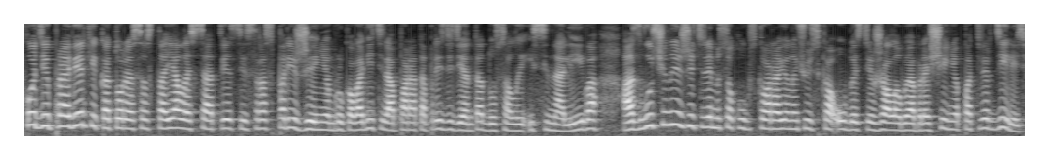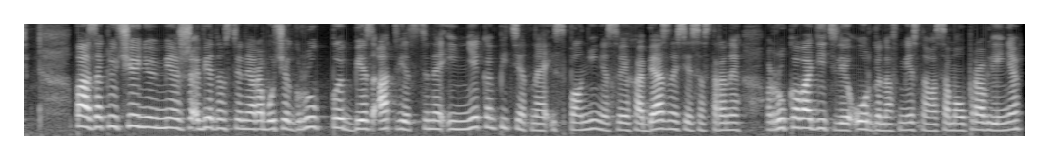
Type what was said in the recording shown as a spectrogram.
В ходе проверки, которая состоялась в соответствии с распоряжением руководителя аппарата президента Дусалы Исиналиева, озвученные жителями Сокуловского района Чуйской области жалобы и обращения подтвердились. По заключению межведомственной рабочей группы безответственная и некомпетентная некомпетентное исполнение своих обязанностей со стороны руководителей органов местного самоуправления,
